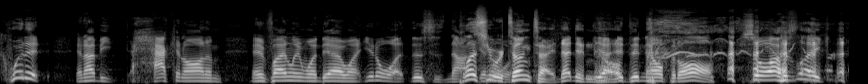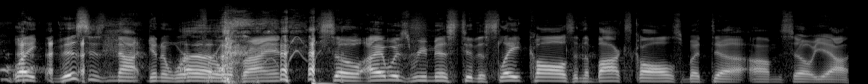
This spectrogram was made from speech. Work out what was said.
"Quit it," and I'd be hacking on them, and finally one day I went, "You know what? This is not." Plus, you were work." tongue tied. That didn't Yeah, help. it didn't help at all. So I was like, like this is not going to work for old Brian. So I was remiss to the slate calls and the box calls, but uh, um, so yeah,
